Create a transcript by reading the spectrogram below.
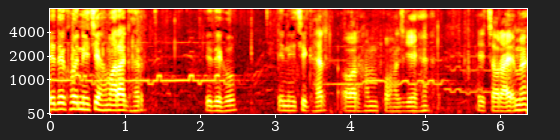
ये देखो नीचे हमारा घर। ये देखो ये नीचे घर और हम पहुँच गए हैं ये चौराहे में।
